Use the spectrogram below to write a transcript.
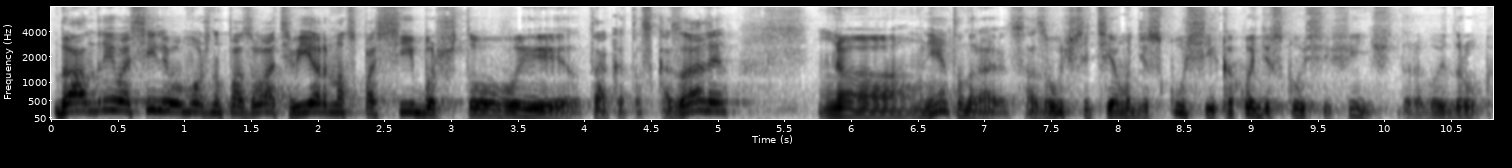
Да, Андрея Васильева можно позвать. Верно, спасибо, что вы так это сказали. А, мне это нравится. Озвучьте тему дискуссии. Какой дискуссии, Финч, дорогой друг?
